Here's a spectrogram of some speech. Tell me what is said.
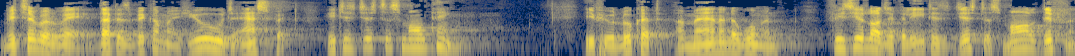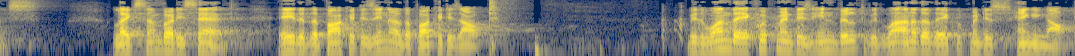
whichever way, that has become a huge aspect. It is just a small thing. If you look at a man and a woman, physiologically it is just a small difference. Like somebody said, either the pocket is in or the pocket is out. With one the equipment is inbuilt, with one another the equipment is hanging out.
